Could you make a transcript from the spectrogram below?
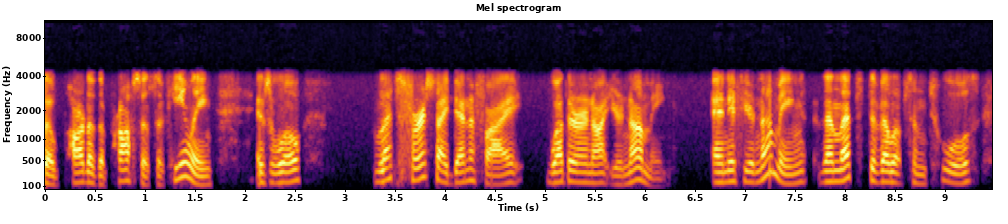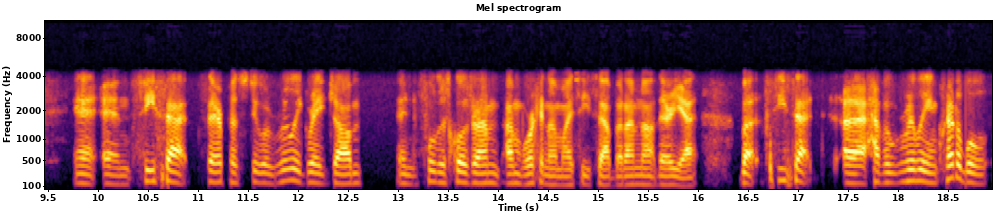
So part of the process of healing is well, let's first identify whether or not you're numbing. And if you're numbing, then let's develop some tools. And, and CSAT therapists do a really great job. And full disclosure, I'm I'm working on my CSAT, but I'm not there yet. But CSAT uh, have a really incredible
